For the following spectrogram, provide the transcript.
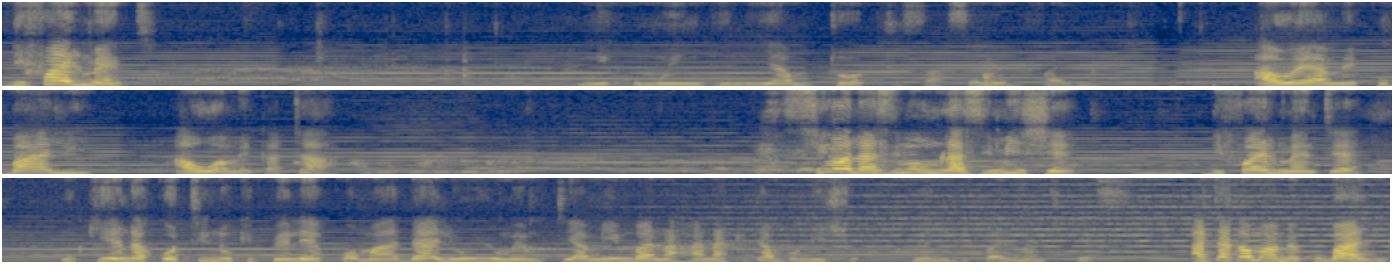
Defilement ni kumwingilia mtoto sasa, hiyo defilement, awe amekubali au amekataa. Sio lazima umlazimishe defilement eh? Ukienda kotini ukipelekwa, maadali huyu umemtia mimba na hana kitambulisho, hiyo ni defilement case. Hata kama amekubali,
